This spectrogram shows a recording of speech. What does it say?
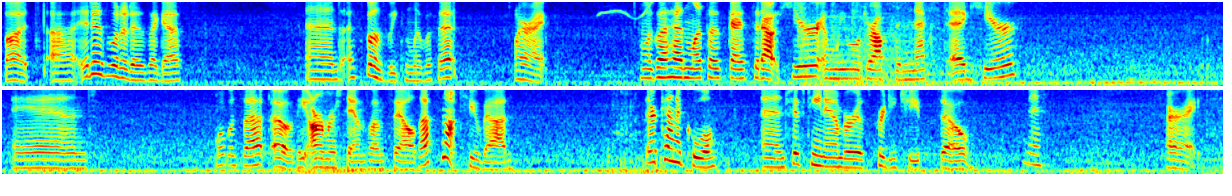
but uh, it is what it is, I guess. And I suppose we can live with it. All right. We'll go ahead and let those guys sit out here and we will drop the next egg here. And what was that? Oh, the armor stands on sale. That's not too bad. They're kind of cool. And 15 amber is pretty cheap, so meh. Alright.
